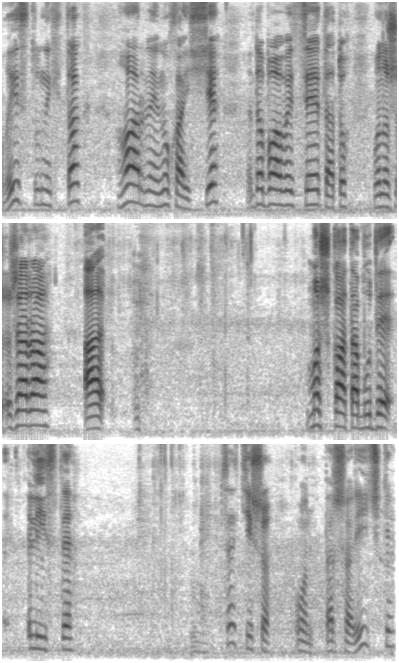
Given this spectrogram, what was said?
Лист у них так гарний, ну хай ще додається, та то воно ж жара, а машката буде лізти. Ну, Це ті, що он, першорічки,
